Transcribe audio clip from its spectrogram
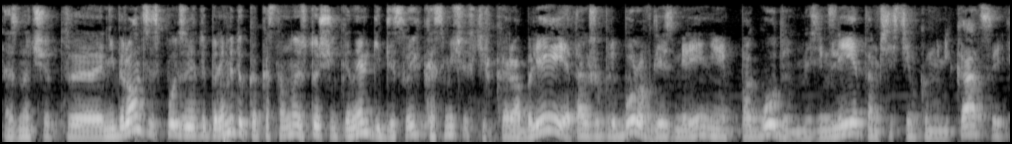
значит, э, ниберуанцы использовали эту пирамиду как основной источник энергии для своих космических кораблей, а также приборов для измерения погоды на Земле, там, систем коммуникаций.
